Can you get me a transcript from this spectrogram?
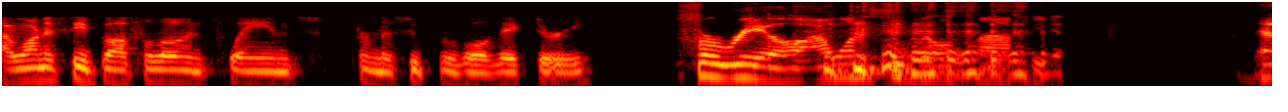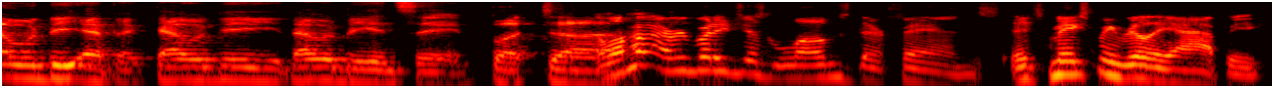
I want to see Buffalo and Flames from a Super Bowl victory. for real. I want to see Bills Mafia. That would be epic. That would be that would be insane. But I uh, love how everybody just loves their fans. It makes me really happy.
